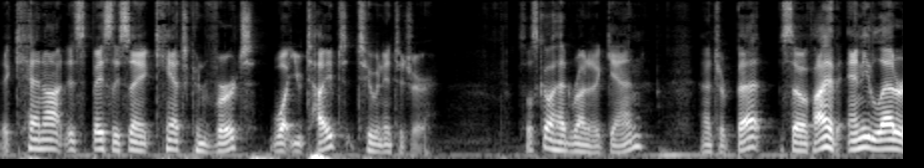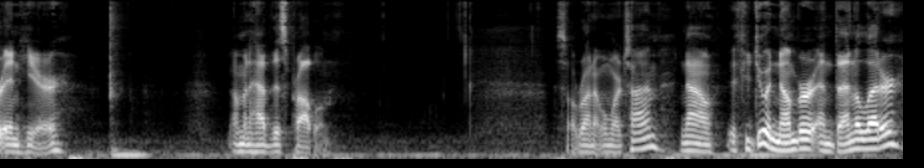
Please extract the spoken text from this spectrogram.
it cannot, it's basically saying it can't convert what you typed to an integer. So let's go ahead and run it again. Enter bet. So if I have any letter in here, I'm going to have this problem. So I'll run it one more time. Now, if you do a number and then a letter,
